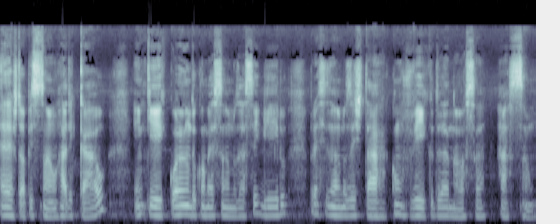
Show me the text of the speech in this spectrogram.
Esta opção radical, em que, quando começamos a segui-lo, precisamos estar convictos da nossa ação.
